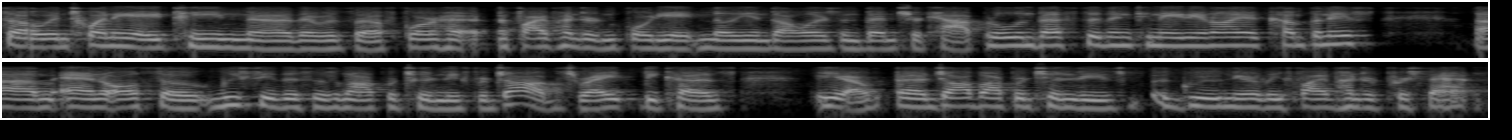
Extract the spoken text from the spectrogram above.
So in 2018, uh, there was a, four, a 548 million dollars in venture capital invested in Canadian AI companies. Um, and also, we see this as an opportunity for jobs, right? Because you know, uh, job opportunities grew nearly 500 percent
